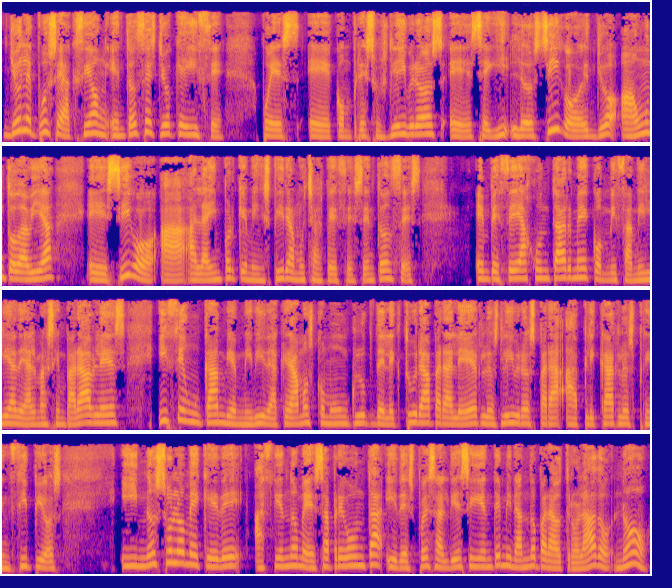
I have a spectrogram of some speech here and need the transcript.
Yo le puse acción, entonces yo qué hice? Pues eh, compré sus libros, eh, seguí, los sigo, yo aún todavía eh, sigo a Alain porque me inspira muchas veces. Entonces, empecé a juntarme con mi familia de almas imparables, hice un cambio en mi vida, creamos como un club de lectura para leer los libros, para aplicar los principios. Y no solo me quedé haciéndome esa pregunta y después al día siguiente mirando para otro lado, no,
